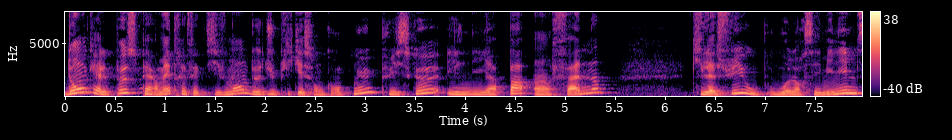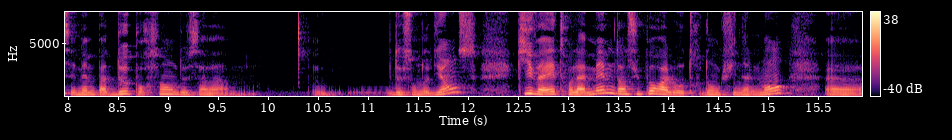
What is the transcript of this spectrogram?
Donc elle peut se permettre effectivement de dupliquer son contenu puisqu'il n'y a pas un fan qui la suit, ou, alors c'est minime, c'est même pas 2% de, sa, de son audience, qui va être la même d'un support à l'autre. Donc finalement, euh,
